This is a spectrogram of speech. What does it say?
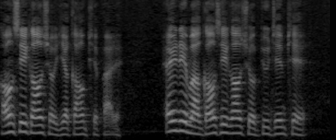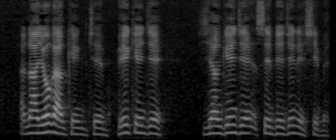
ခေါင်းစည်းကောင်းလျှော်ရက်ကောင်းဖြစ်ပါတယ်။ အဲဒီနေ့မှာခေါင်းစည်းကောင်းလျှော်ပြုခြင်းဖြင့်အနာယောဂကင်းခြင်းဘေးကင်းခြင်းရန်ကင်းခြင်းအစဉ်ပြေခြင်းတွေရှိမယ်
